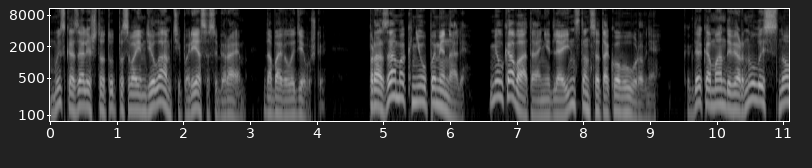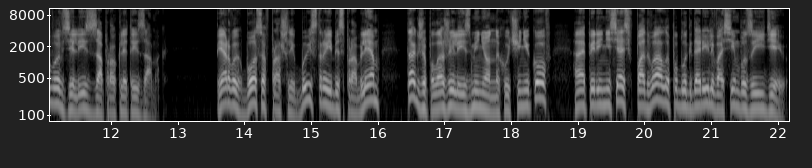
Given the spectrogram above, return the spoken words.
Мы сказали, что тут по своим делам, типа реса собираем, добавила девушка. Про замок не упоминали. Мелковато они для инстанса такого уровня. Когда команда вернулась, снова взялись за проклятый замок. Первых боссов прошли быстро и без проблем, также положили измененных учеников, а перенесясь в подвалы, поблагодарили Васимбу за идею.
